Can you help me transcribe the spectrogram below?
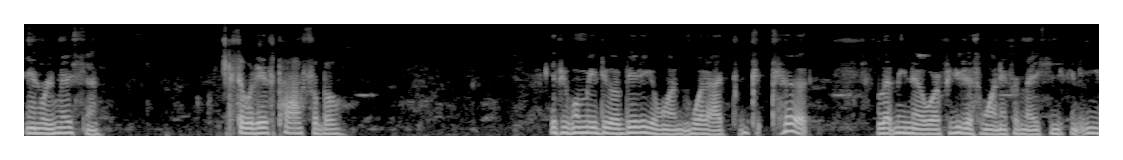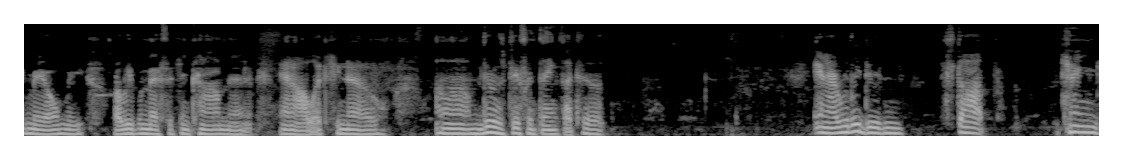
in remission. So it is possible. If you want me to do a video on what I t- took, let me know. Or if you just want information, you can email me or leave a message and comment, and I'll let you know. Um, was different things I took, and I really didn't stop change.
